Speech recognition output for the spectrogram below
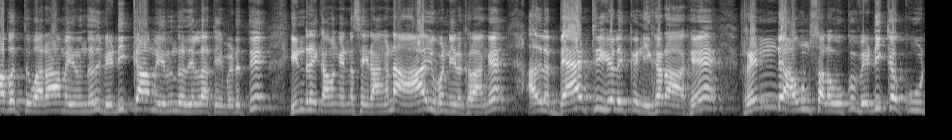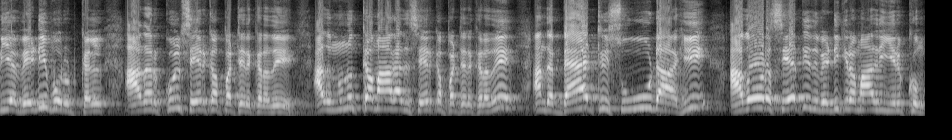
ஆபத்து வராமல் இருந்தது வெடிக்காமல் இருந்தது எல்லாத்தையும் எடுத்து இன்றைக்கு அவங்க என்ன செய்கிறாங்கன்னா ஆய்வு பண்ணியிருக்கிறாங்க. அதில் பேட்டரிகளுக்கு நிகராக ரெண்டு அவுன்ஸ் அளவுக்கு வெடிக்கக்கூடிய வெடிபொருட்கள் அதற்குள் சேர்க்கப்பட்டிருக்கிறது. அது நுணுக்கமாக அது சேர்க்கப்பட்டிருக்கிறது. அந்த பேட்டரி சூடாகி அதோடு சேர்த்து இது வெடிக்கிற மாதிரி இருக்கும்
